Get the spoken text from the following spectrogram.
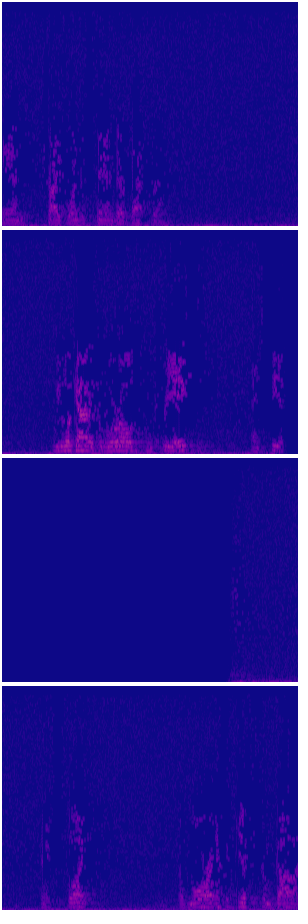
and try to understand their background. Look out at the world and creation and see it. And exploit, but more as a gift from God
